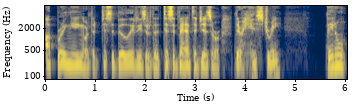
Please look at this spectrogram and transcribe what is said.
upbringing or their disabilities or their disadvantages or their history. They don't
